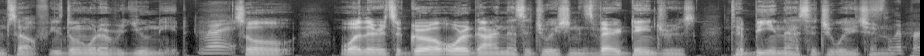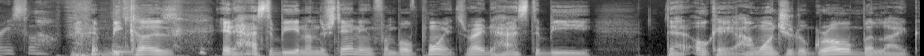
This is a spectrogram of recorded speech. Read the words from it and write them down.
himself. He's doing whatever you need. Right. So whether it's a girl or a guy in that situation, it's very dangerous to be in that situation Slippery slope. because it has to be an understanding from both points, right? It has to be that okay, I want you to grow, but like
